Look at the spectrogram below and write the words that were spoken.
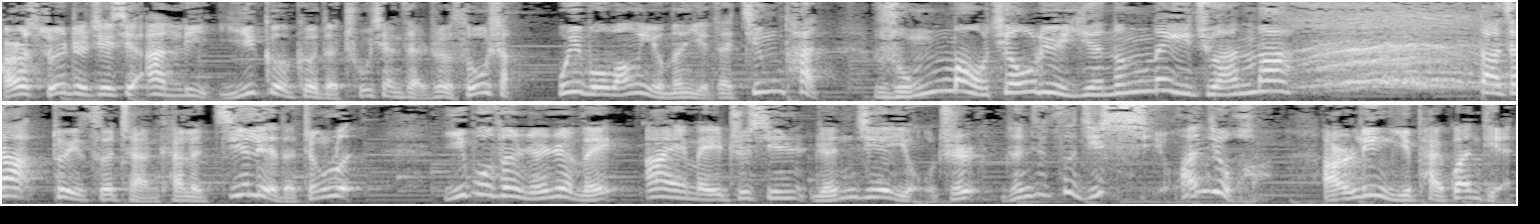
而随着这些案例一个个的出现在热搜上，微博网友们也在惊叹：容貌焦虑也能内卷吗？大家对此展开了激烈的争论。一部分人认为爱美之心人皆有之，人家自己喜欢就好；而另一派观点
